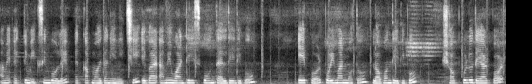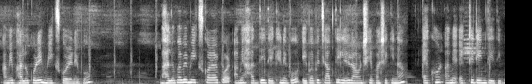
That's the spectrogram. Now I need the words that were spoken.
আমি একটি মিক্সিং বলে এক কাপ ময়দা নিয়ে নিচ্ছি। এবার আমি ওয়ান স্পুন তেল দিয়ে দিব। এরপর পরিমাণ মতো লবণ দিয়ে দিব। সবগুলো দেওয়ার পর আমি ভালো করে মিক্স করে নেব। ভালোভাবে মিক্স করার পর আমি হাত দিয়ে দেখে নেব এভাবে চাপ দিলে রাউন্ড শেপ আসে কিনা। এখন আমি একটি ডিম দিয়ে দিব।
